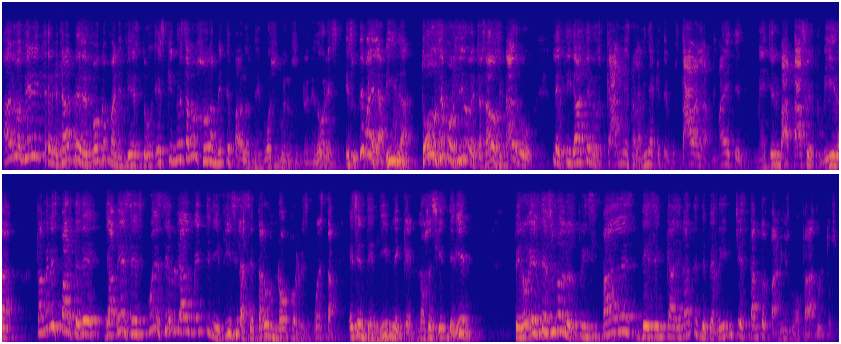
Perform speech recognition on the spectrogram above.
algo bien interesante del Foco Manifiesto es que no es algo solamente para los negocios o los emprendedores, es un tema de la vida. Todos hemos sido rechazados en algo. Le tiraste los cañes a la niña que te gustaba en la primaria y te metió el batazo de tu vida. También es parte de, y a veces puede ser realmente difícil aceptar un no por respuesta. Es entendible que no se siente bien. Pero este es uno de los principales desencadenantes de berrinches, tanto para niños como para adultos.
